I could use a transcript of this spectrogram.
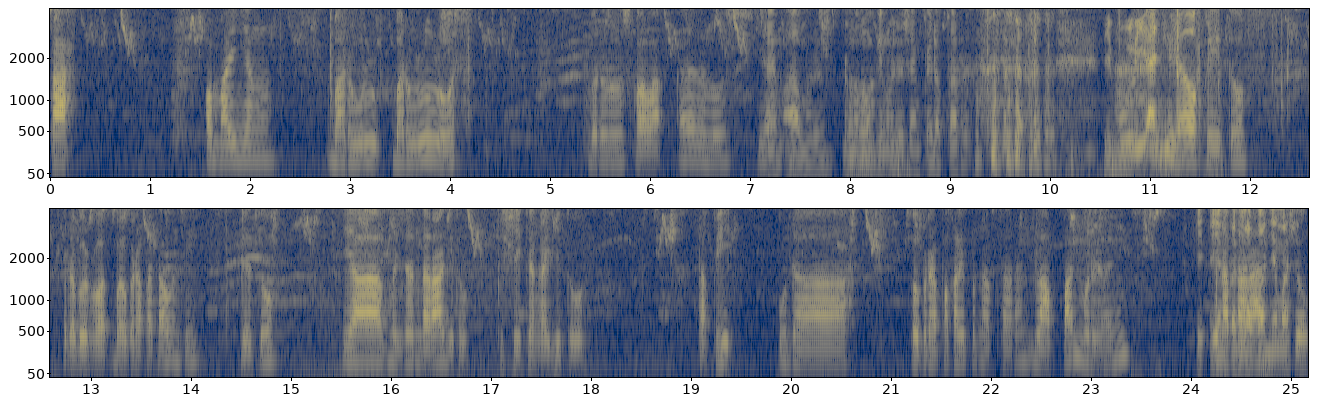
tah om aing yang baru baru lulus baru lulus sekolah eh lulus ya. SMA kemarin udah Oh. mungkin udah SMP daftar. Dibully anjing. Ya waktu itu. Udah beberapa, beberapa tahun sih dia tuh ya menjadi tentara gitu fisik yang kayak gitu. Tapi udah beberapa kali pendaftaran 8 menurut anjing Y- yang pendaftaran. kedelapannya masuk?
